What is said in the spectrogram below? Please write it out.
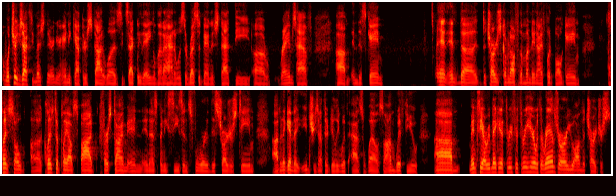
what you exactly mentioned there in your handicap there, Scott, was exactly the angle that I had. It was the rest advantage that the uh, Rams have um, in this game, and and the the Chargers coming off of the Monday Night Football game clinched so uh, clinched a playoff spot first time in in as many seasons for this Chargers team. Um, and again, the injuries that they're dealing with as well. So I'm with you. Um, Minty, are we making it three for three here with the Rams, or are you on the Chargers?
